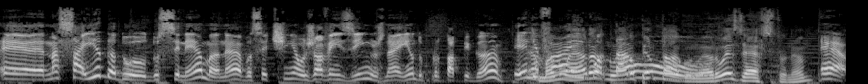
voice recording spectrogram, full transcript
é, na saída do, do cinema, né? Você tinha os jovenzinhos, né? Indo pro Top Gun. Ele É, mas vai não era, não era o Pentágono, era o Exército, né? é,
